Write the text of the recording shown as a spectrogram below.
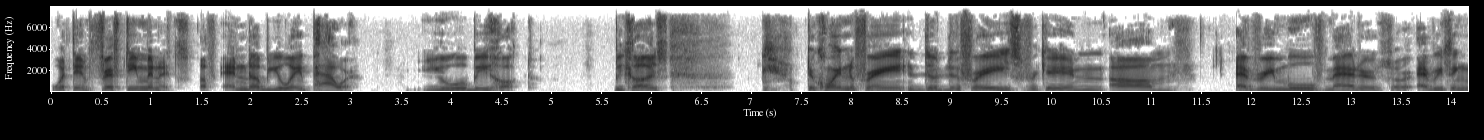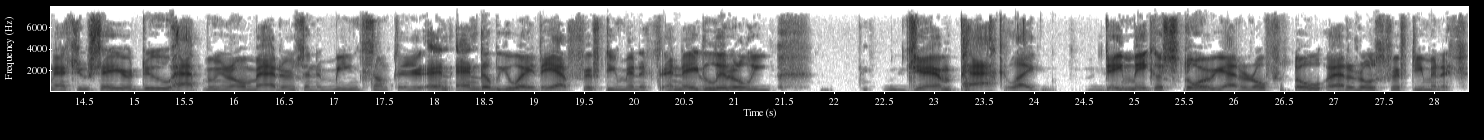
Within 50 minutes of NWA Power, you will be hooked because to coin the phrase, the, the phrase freaking um every move matters or everything that you say or do happen you know matters and it means something and NWA they have 50 minutes and they literally jam pack like they make a story out of those oh, out of those 50 minutes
